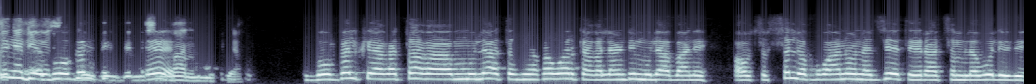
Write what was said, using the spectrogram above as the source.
څنګه دي یو ګوګل کې د اې مسلمان ناست یې. ګوګل کې هغه ته هغه مولا ته هغه ورکه هغه لنډي مولا باندې او څه سل افغانو نه زیاتې راڅملولې دي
